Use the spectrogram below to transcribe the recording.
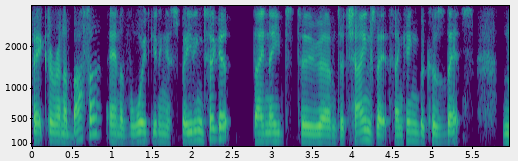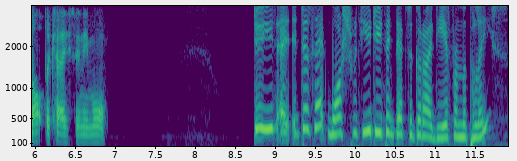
factor in a buffer and avoid getting a speeding ticket, they need to um, to change that thinking because that's not the case anymore. You? Uh, does that wash with you? Do you think that's a good idea from the police?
